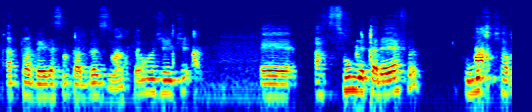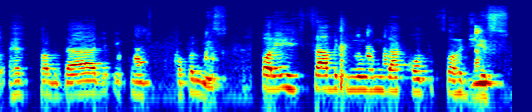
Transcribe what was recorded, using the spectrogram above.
através da Central Brasil. Então a gente é, assume a tarefa com muita responsabilidade e com compromisso. Porém, a gente sabe que não vamos dar conta só disso.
